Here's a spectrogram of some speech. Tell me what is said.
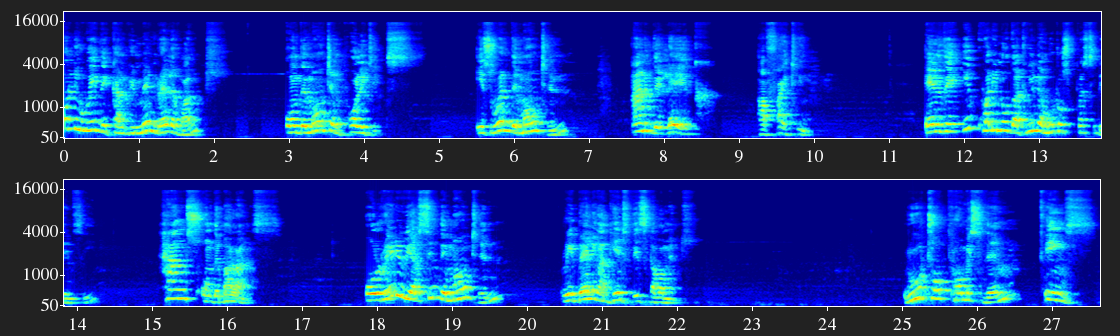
only way they can remain relevant on the mountain politics is when the mountain and the lake are fighting. And they equally know that William Ruto's presidency hangs on the balance. Already we are seeing the mountain rebelling against this government. Ruto promised them things,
